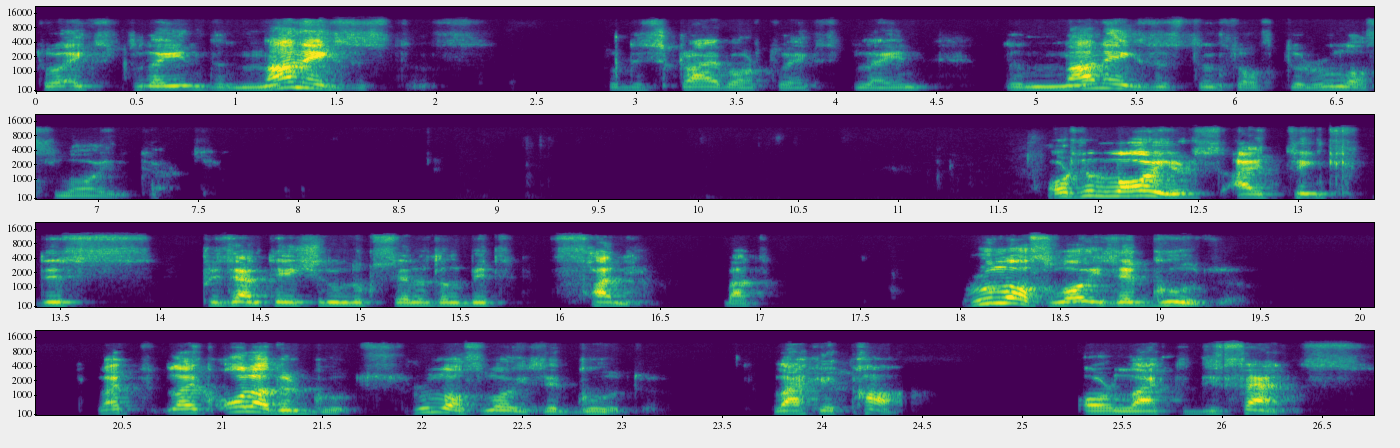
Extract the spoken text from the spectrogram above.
to explain the non-existence, to describe or to explain the non-existence of the rule of law in Turkey. Or the lawyers, I think this presentation looks a little bit funny, but rule of law is a good. Like, like all other goods, rule of law is a good, like a car or the defense.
